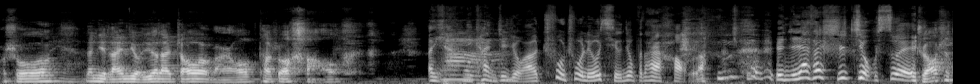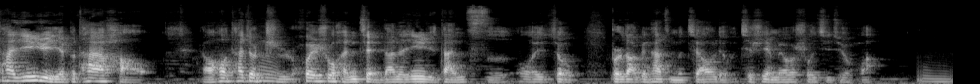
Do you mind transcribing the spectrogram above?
我说：“那你来纽约来找我玩哦。”他说：“好。”哎呀，你看你这种啊，处处留情就不太好了。人 人家才十九岁，主要是他英语也不太好，然后他就只会说很简单的英语单词，我也就不知道跟他怎么交流。其实也没有说几句话。嗯。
